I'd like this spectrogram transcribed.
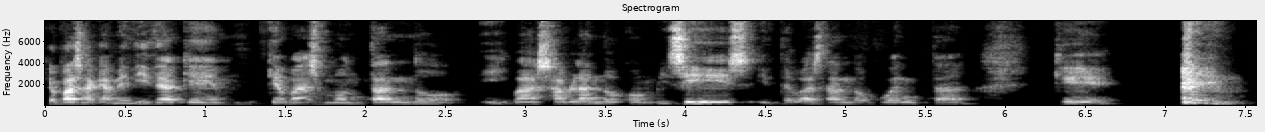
¿Qué pasa? Que a medida que, vas montando y vas hablando con VCs y te vas dando cuenta que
